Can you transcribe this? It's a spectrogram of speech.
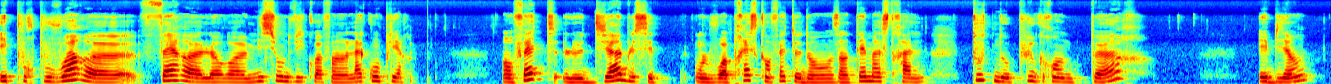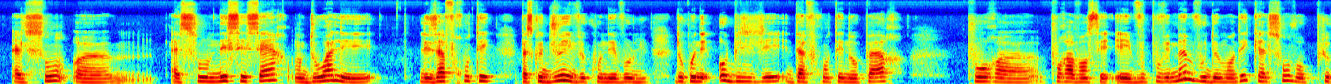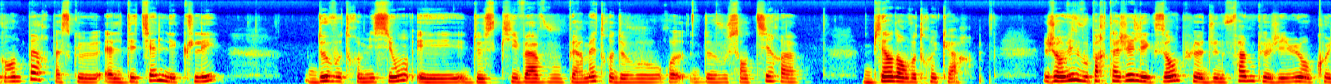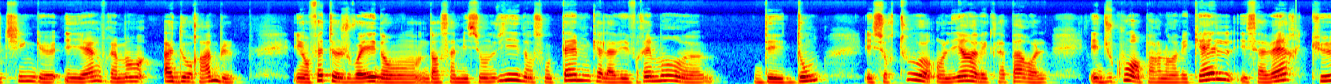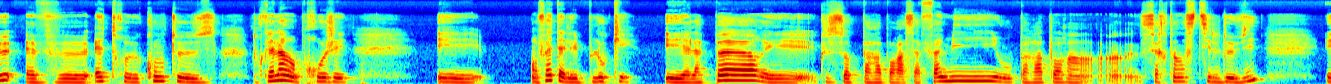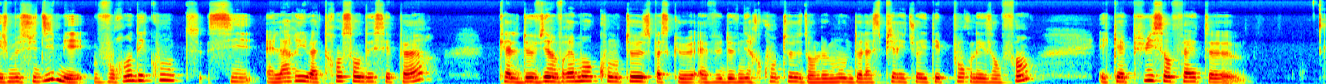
et pour pouvoir euh, faire leur mission de vie, quoi, enfin l'accomplir. En fait, le diable, c'est on le voit presque en fait dans un thème astral. Toutes nos plus grandes peurs, eh bien, elles sont, euh, elles sont nécessaires, on doit les, les affronter, parce que Dieu, il veut qu'on évolue. Donc on est obligé d'affronter nos peurs pour, euh, pour avancer. Et vous pouvez même vous demander quelles sont vos plus grandes peurs, parce qu'elles détiennent les clés de votre mission et de ce qui va vous permettre de vous, de vous sentir euh, bien dans votre cœur. J'ai envie de vous partager l'exemple d'une femme que j'ai eue en coaching euh, hier, vraiment adorable. Et en fait, je voyais dans, dans sa mission de vie, dans son thème, qu'elle avait vraiment euh, des dons et surtout en lien avec la parole. Et du coup, en parlant avec elle, il s'avère qu'elle veut être conteuse. Donc elle a un projet. Et en fait, elle est bloquée. Et elle a peur, et que ce soit par rapport à sa famille ou par rapport à un certain style de vie. Et je me suis dit, mais vous vous rendez compte, si elle arrive à transcender ses peurs, qu'elle devient vraiment conteuse parce qu'elle veut devenir conteuse dans le monde de la spiritualité pour les enfants, et qu'elle puisse en fait euh,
